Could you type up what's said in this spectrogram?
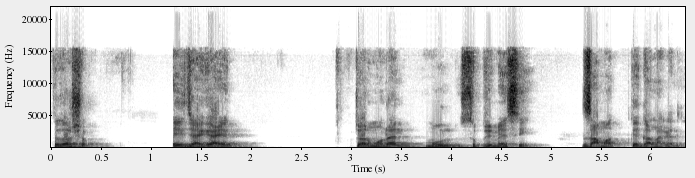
তো দর্শক, এই জায়গায় চরমনাইল মূল সুপ্রিমেসি জামাতকে গালাগালি।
